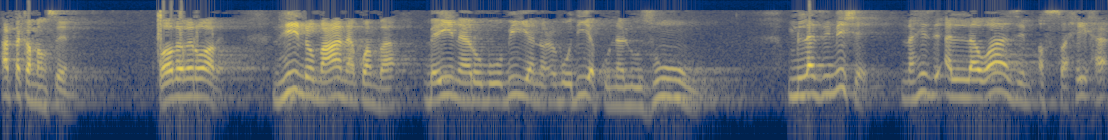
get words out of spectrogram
hata kama useme wazi wazi. Hii ndo maana kwamba baina ya rububia na ubudia kuna luzum mlazimishe na hizi allawazim as-sahiha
